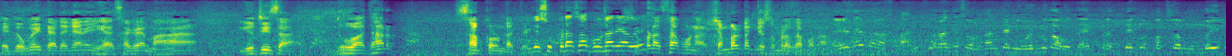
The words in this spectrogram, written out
हे दोघंही त्या ठिकाणी ह्या सगळ्या महायुतीचा धुवाधार साफ करून टाकतील म्हणजे सुपडा साफ होणार सुपडा साफ होणार. शंभर टक्के सुपडा साफ होणार. स्थानिक स्वराज्य संस्थांच्या निवडणुका होत आहेत. प्रत्येक पक्ष मुंबईत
